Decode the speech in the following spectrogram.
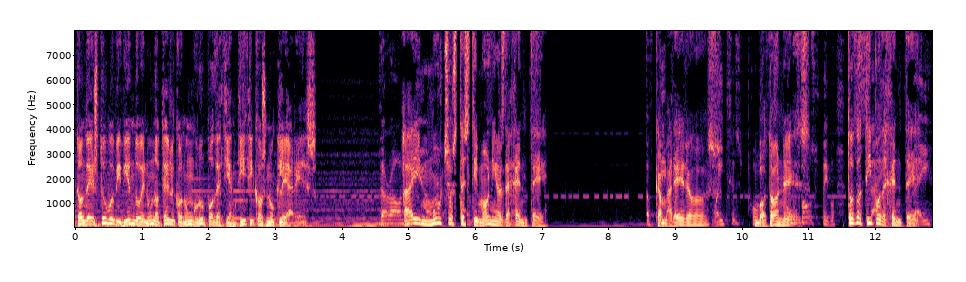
donde estuvo viviendo en un hotel con un grupo de científicos nucleares. Hay muchos testimonios de gente camareros, botones, todo tipo de gente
